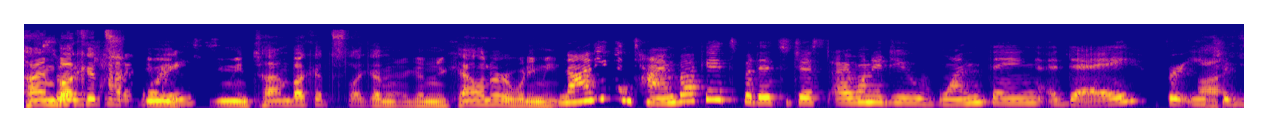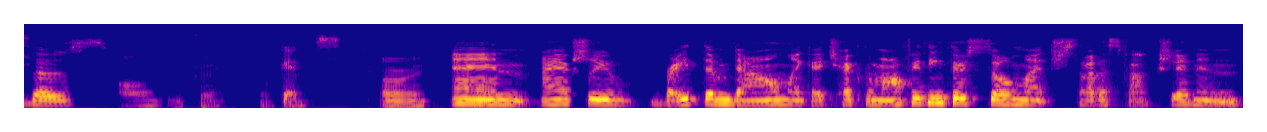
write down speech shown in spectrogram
time buckets? You mean, you mean, time buckets like on, on, your calendar or what do you mean? Not even time buckets but it's just i want to do one thing a day for each of those oh okay okay. buckets. all right and i actually write them down like i check them off. I think there's so much satisfaction and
